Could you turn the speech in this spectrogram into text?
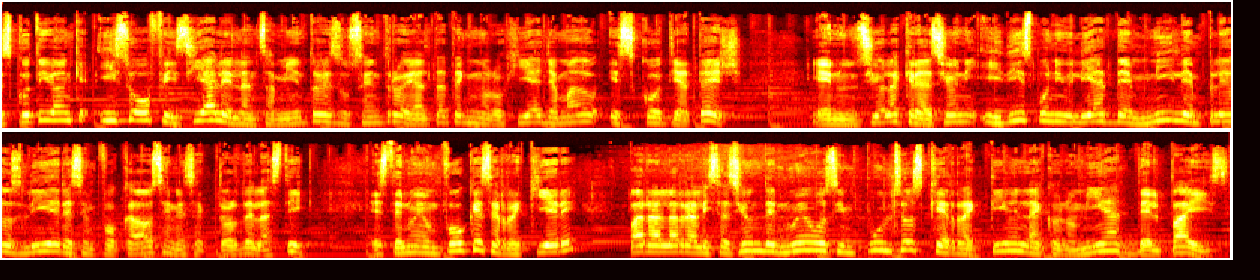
Scotiabank hizo oficial el lanzamiento de su centro de alta tecnología llamado Scotiatech y anunció la creación y disponibilidad de mil empleos líderes enfocados en el sector de las TIC. Este nuevo enfoque se requiere para la realización de nuevos impulsos que reactiven la economía del país.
